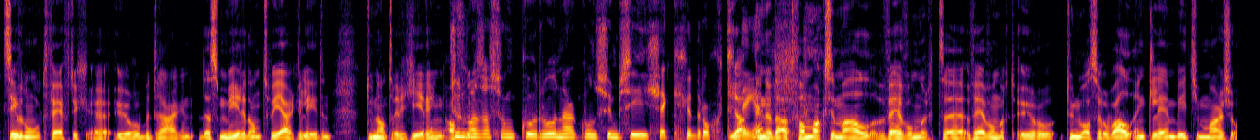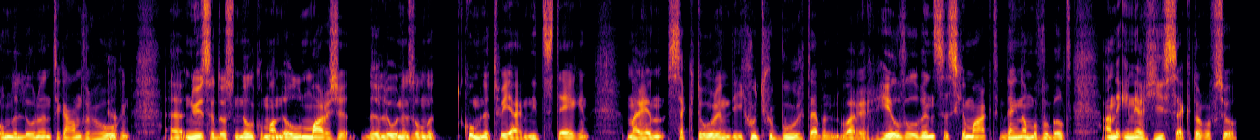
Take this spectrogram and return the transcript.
750 eh, euro bedragen. Dat is meer dan twee jaar geleden. Toen had de regering... Toen was dat zo'n corona-consumptie-check gedrocht Ja, ding, hè? inderdaad. Van maximaal 500, eh, 500 euro. Toen was er wel een klein beetje marge om de lonen te gaan verhogen. Eh, nu is er dus 0,0 marge. De lonen zullen de komende twee jaar niet stijgen. Maar in sectoren die goed geboerd hebben, waar er heel veel winst is gemaakt, ik denk dan bijvoorbeeld aan de energiesector of zo,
